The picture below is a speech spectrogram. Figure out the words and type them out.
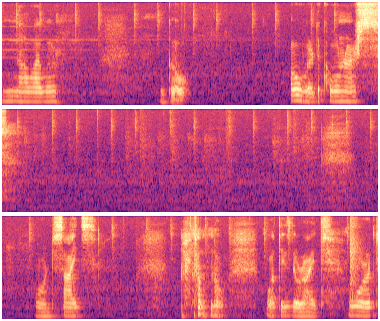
And now I will go over the corners or the sides. I don't know what is the right word.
